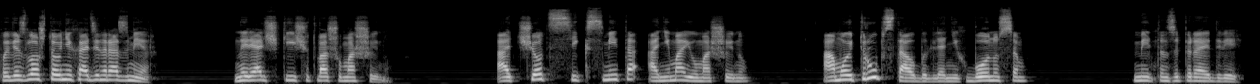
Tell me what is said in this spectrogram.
Повезло, что у них один размер. Ныряльщики ищут вашу машину. Отчет Сиксмита, а не мою машину. А мой труп стал бы для них бонусом». Мильтон запирает дверь.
